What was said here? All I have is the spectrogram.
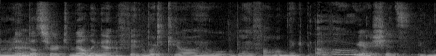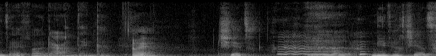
Oh, ja. En dat soort meldingen vind, word ik er wel heel blij van. Want dan denk ik, oh ja, shit, ik moet even daaraan denken. Oh ja, shit. Niet echt shit.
